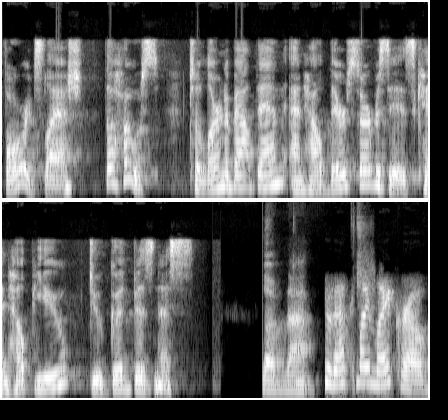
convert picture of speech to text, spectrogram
forward slash the host to learn about them and how their services can help you do good business. Love that. So that's my micro.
